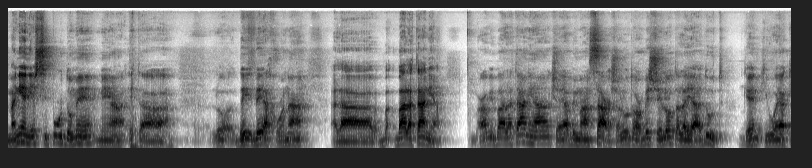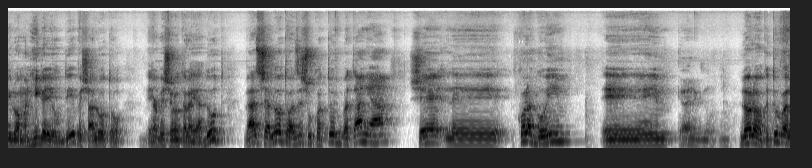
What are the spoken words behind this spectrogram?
מעניין, יש סיפור דומה מהעת ה... לא, די, די האחרונה, על בעל התניא. הרבי בעל התניא, כשהיה במאסר, שאלו אותו הרבה שאלות על היהדות, כן? כי הוא היה כאילו המנהיג היהודי, ושאלו אותו הרבה שאלות על היהדות, ואז שאלו אותו על זה שהוא כתוב בתניא, שלכל הגויים, אה. לא, לא, כתוב על,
